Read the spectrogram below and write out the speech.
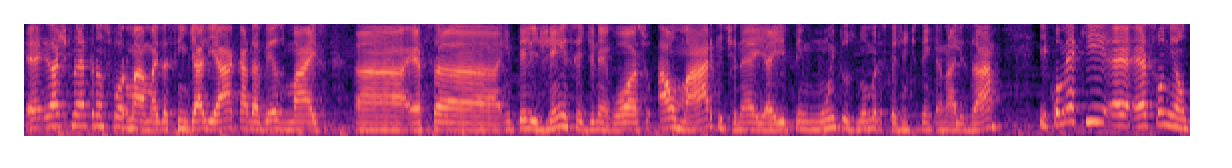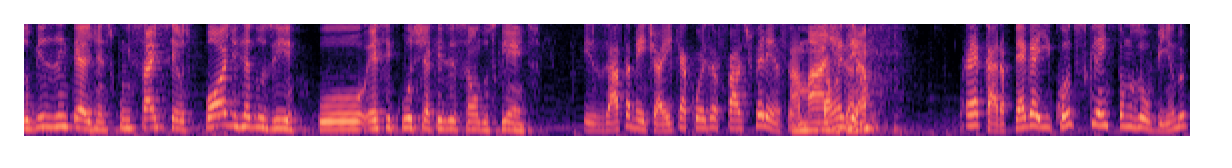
é, eu acho que não é transformar, mas assim, de aliar cada vez mais uh, essa inteligência de negócio ao marketing, né? E aí tem muitos números que a gente tem que analisar. E como é que é, essa união do Business Intelligence com Inside Sales pode reduzir o, esse custo de aquisição dos clientes? Exatamente, aí que a coisa faz diferença. A Vou mágica, te dar um exemplo. né? É, cara, pega aí quantos clientes estão nos ouvindo,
